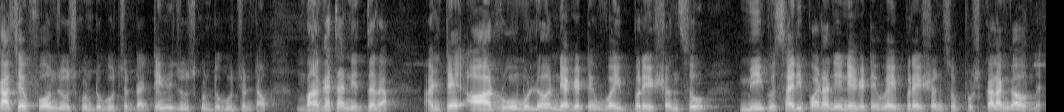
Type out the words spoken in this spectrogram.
కాసేపు ఫోన్ చూసుకుంటూ కూర్చుంటాం. టీవీ చూసుకుంటూ కూర్చుంటాం. మగత నిద్ర. అంటే ఆ రూములో నెగటివ్ వైబ్రేషన్స్ మీకు సరిపడని నెగటివ్ వైబ్రేషన్స్ పుష్కలంగా ఉన్నాయి.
